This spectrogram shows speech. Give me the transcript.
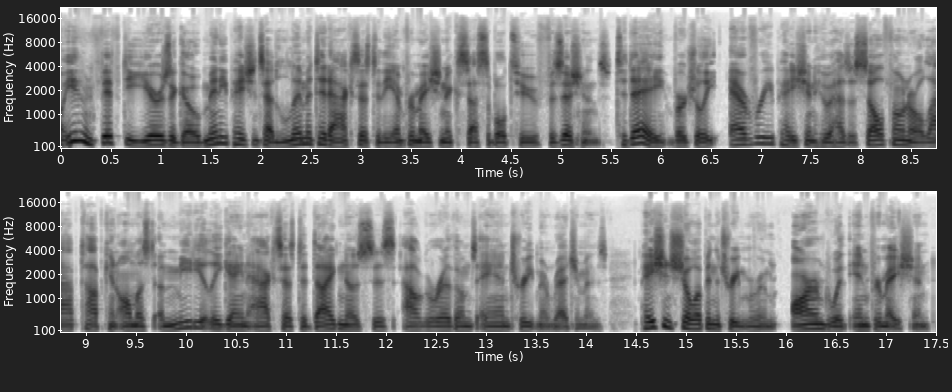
Now, even 50 years ago, many patients had limited access to the information accessible to physicians. Today, virtually every patient who has a cell phone or a laptop can almost immediately gain access to diagnosis algorithms and treatment regimens. Patients show up in the treatment room armed with information.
